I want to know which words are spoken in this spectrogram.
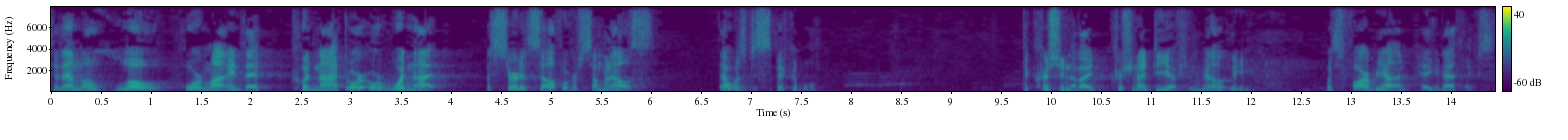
To them, a low, poor mind that could not or, or would not assert itself over someone else, that was despicable the Christian, of, Christian idea of humility was far beyond pagan ethics.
